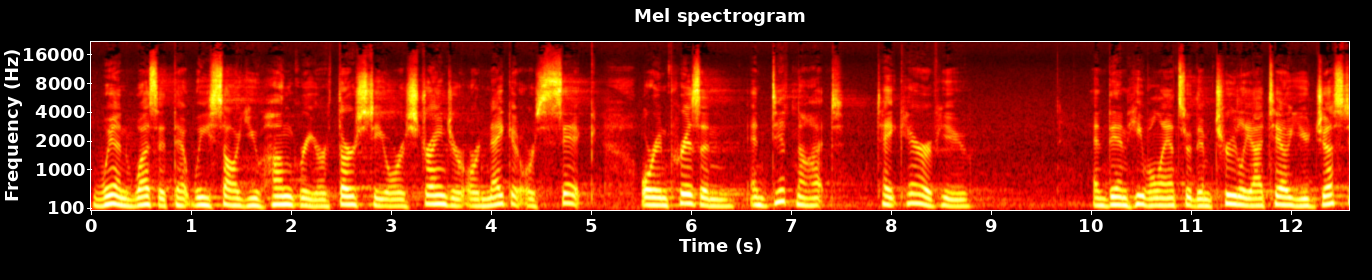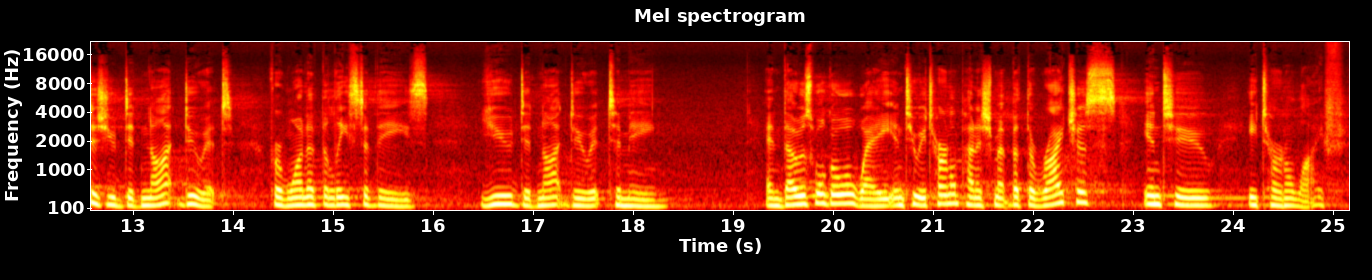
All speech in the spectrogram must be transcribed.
when was it that we saw you hungry or thirsty or a stranger or naked or sick or in prison and did not take care of you? And then he will answer them Truly, I tell you, just as you did not do it for one of the least of these, you did not do it to me. And those will go away into eternal punishment, but the righteous into eternal life.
